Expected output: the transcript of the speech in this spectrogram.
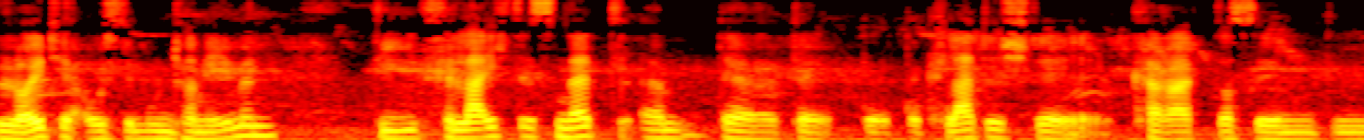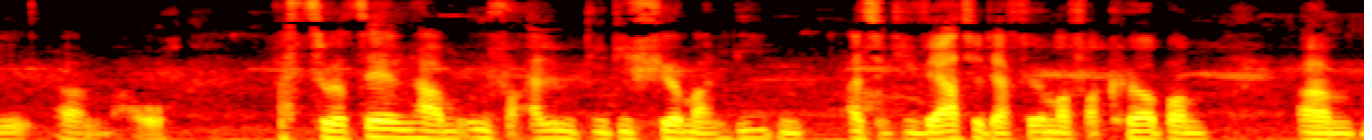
Leute aus dem Unternehmen, die vielleicht ist nicht ähm, der, der, der, der glatteste Charakter sind, die ähm, auch was zu erzählen haben und vor allem die die Firma lieben, also die Werte der Firma verkörpern. Ähm,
